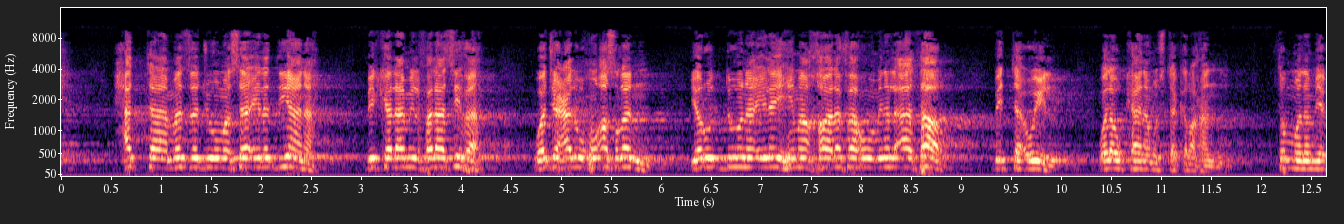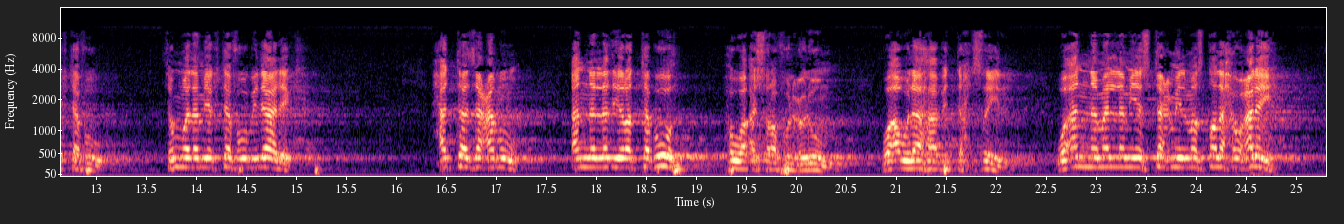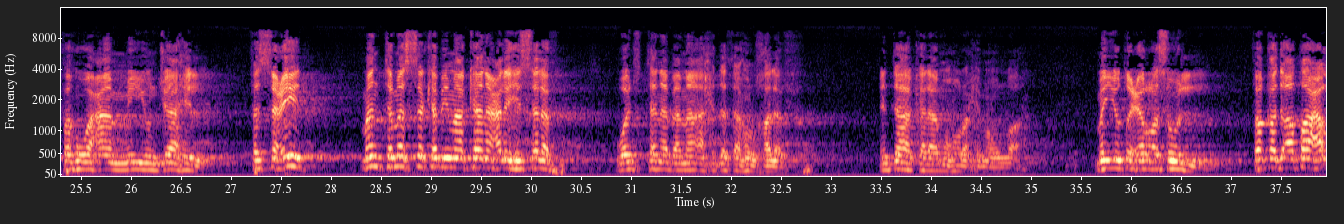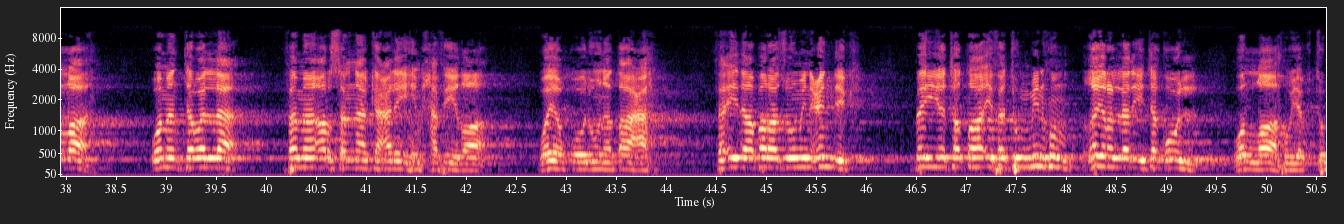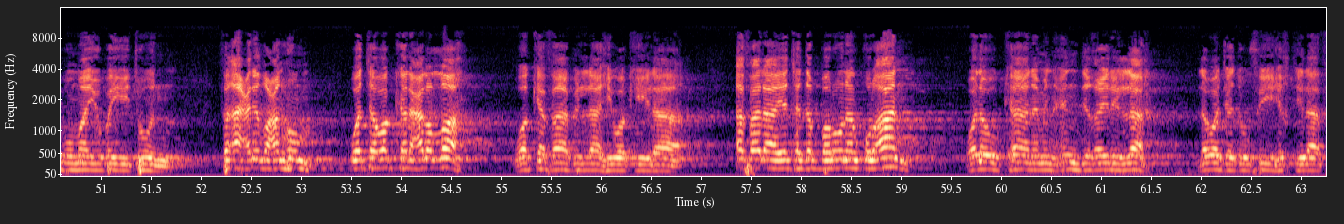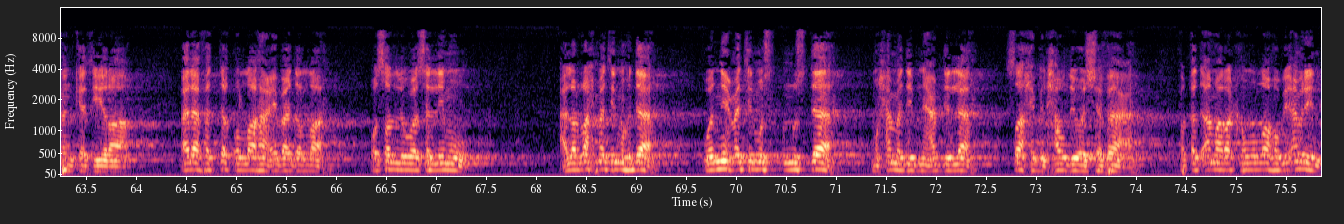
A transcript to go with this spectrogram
حتى مزجوا مسائل الديانة بكلام الفلاسفة وجعلوه أصلا يردون إليه ما خالفه من الآثار بالتأويل ولو كان مستكرها. ثم لم يكتفوا ثم لم يكتفوا بذلك حتى زعموا أن الذي رتبوه هو أشرف العلوم. وأولاها بالتحصيل وأن من لم يستعمل ما اصطلحوا عليه فهو عامي جاهل. فالسعيد من تمسك بما كان عليه السلف واجتنب ما أحدثه الخلف. انتهى كلامه رحمه الله. من يطع الرسول فقد أطاع الله ومن تولى فما أرسلناك عليهم حفيظا. ويقولون طاعة فإذا برزوا من عندك بيت طائفة منهم غير الذي تقول والله يكتب ما يبيتون فأعرض عنهم وتوكل على الله وكفى بالله وكيلا. أفلا يتدبرون القرآن؟ ولو كان من عند غير الله لوجدوا فيه اختلافا كثيرا. ألا فاتقوا الله عباد الله وصلوا وسلموا على الرحمة المهداة والنعمة المسداة محمد بن عبد الله صاحب الحوض والشفاعة. فقد أمركم الله بأمر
